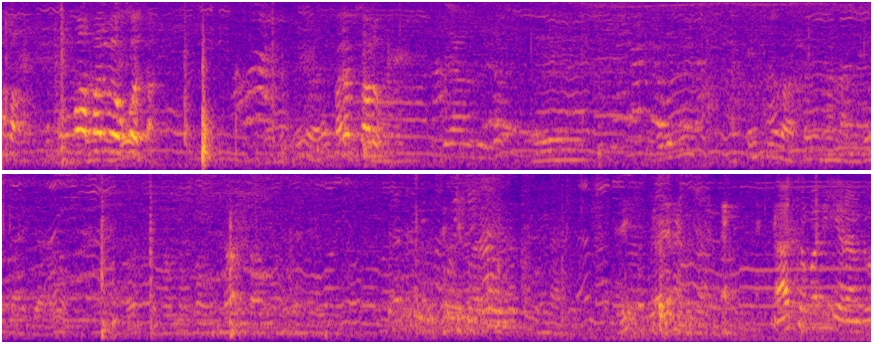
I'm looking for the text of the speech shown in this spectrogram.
Hapa, fungua pale umeukosa. Pale msalo. ntacyo bariyera ngo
